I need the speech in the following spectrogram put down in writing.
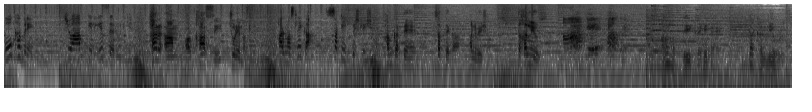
वो खबरें जो आपके लिए ज़रूरी है। हर आम और खास से जुड़े मसले। हर मसले का सटीक विश्लेषण। हम करते हैं सत्य का अन्वेषण। दखल न्यूज़। आपके हक में। आप देख रहे हैं दखल न्यूज़।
